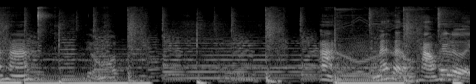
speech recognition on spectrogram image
นะคะ เดี๋ยวมด อะแม่ใส่รองเท้าให้เลย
